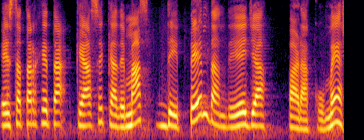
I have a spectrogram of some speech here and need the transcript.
esta tarjeta que hace que además dependan de ella para comer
